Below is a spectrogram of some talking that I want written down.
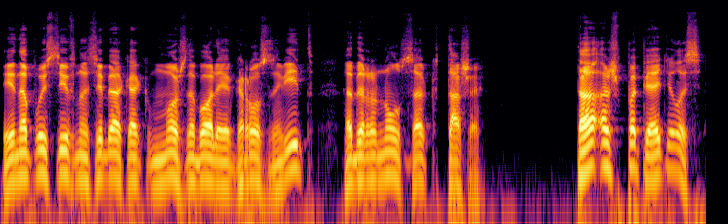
и, напустив на себя как можно более грозный вид, обернулся к Таше. Та аж попятилась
